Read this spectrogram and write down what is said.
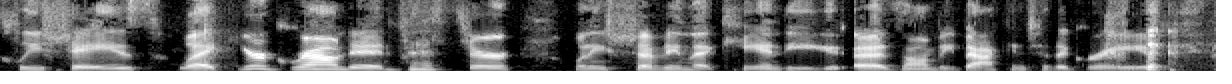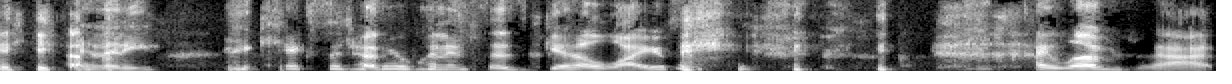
cliches, like "You're grounded, Mister," when he's shoving that candy uh, zombie back into the grave, yeah. and then he, he kicks another one and says, "Get a life." I loved that.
